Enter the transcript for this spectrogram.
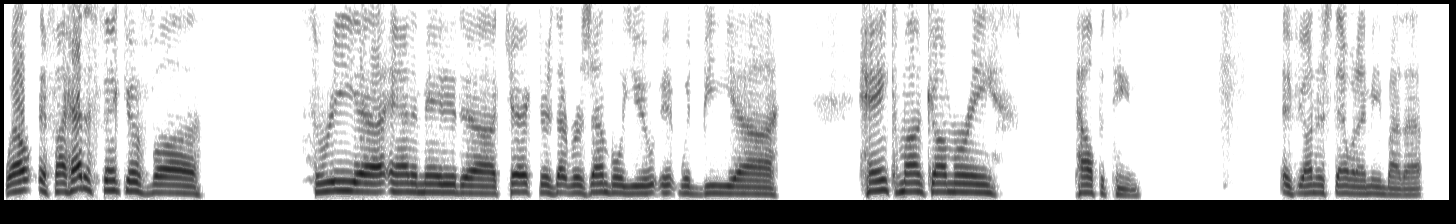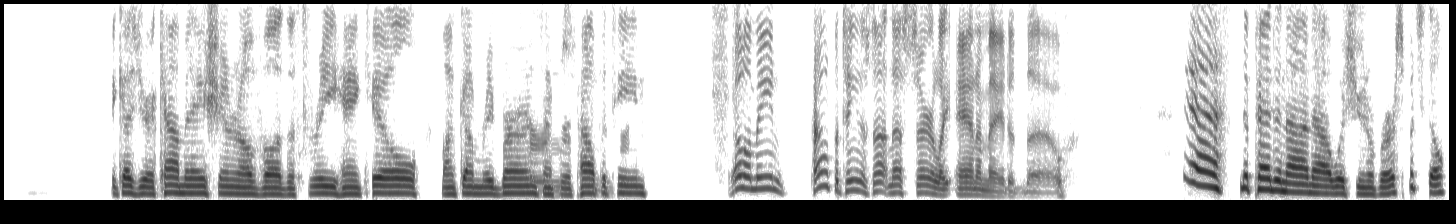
well, if I had to think of uh, three uh, animated uh, characters that resemble you, it would be uh, Hank Montgomery, Palpatine. If you understand what I mean by that, because you're a combination of uh, the three: Hank Hill, Montgomery Burns, Burns Emperor Palpatine. Well, I mean, Palpatine is not necessarily animated, though. Yeah, depending on uh, which universe, but still.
